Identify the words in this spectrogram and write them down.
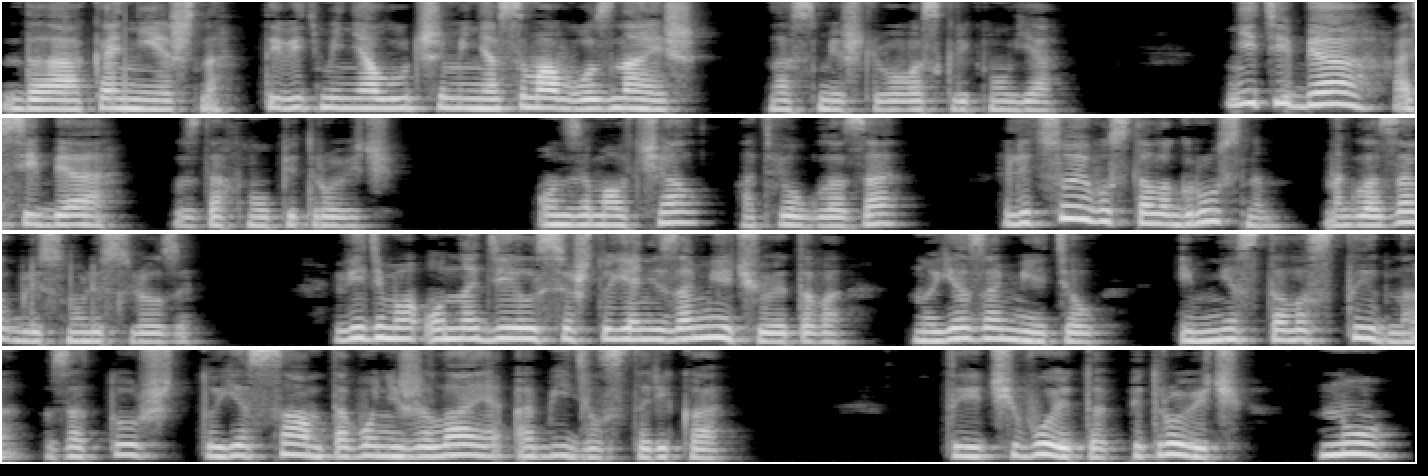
«Да, конечно, ты ведь меня лучше меня самого знаешь», — насмешливо воскликнул я. «Не тебя, а себя», — вздохнул Петрович. Он замолчал, отвел глаза. Лицо его стало грустным, на глазах блеснули слезы. Видимо, он надеялся, что я не замечу этого, но я заметил, и мне стало стыдно за то, что я сам, того не желая, обидел старика. «Ты чего это, Петрович? Ну?»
